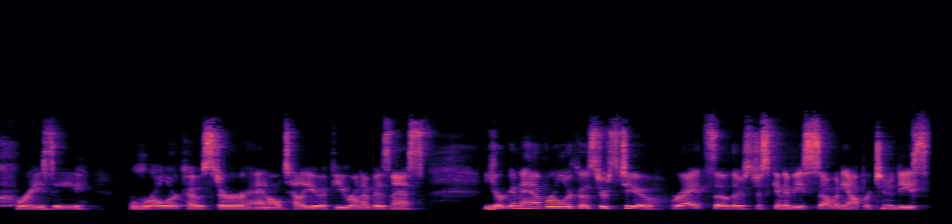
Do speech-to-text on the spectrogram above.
crazy roller coaster. And I'll tell you, if you run a business, you're going to have roller coasters too, right? So there's just going to be so many opportunities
